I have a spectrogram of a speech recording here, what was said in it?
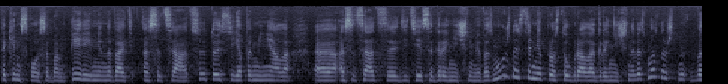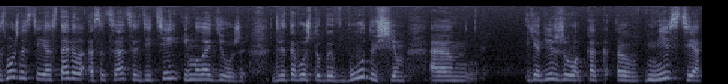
таким способом переименовать ассоциацию, то есть я поменяла э, ассоциация детей с ограниченными возможностями, просто убрала ограниченные возможности, и оставила ассоциация детей и молодежи, для того, чтобы в будущем э, я вижу, как э, вместе,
